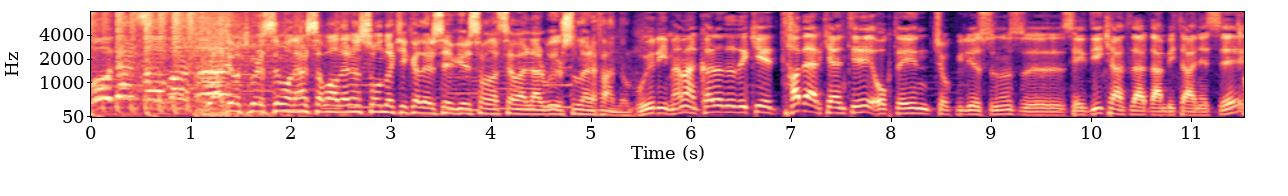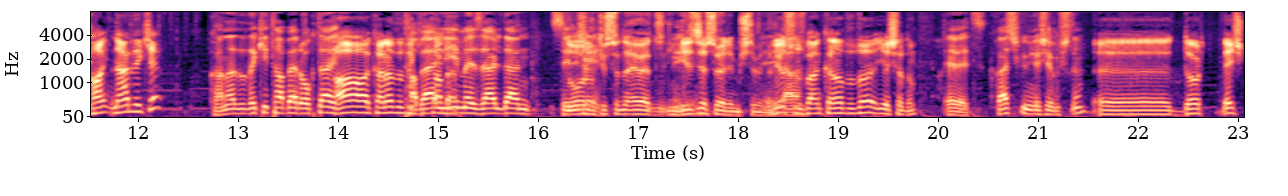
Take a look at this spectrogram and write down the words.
Modern Sabahlar Radyo Tümrüt'ü Modern Sabahların son dakikaları sevgili sanatseverler buyursunlar efendim. Buyurayım hemen Kanada'daki Taber kenti Oktay'ın çok biliyorsunuz e, sevdiği kentlerden bir tanesi. Ha, neredeki? Kanada'daki Taber Oktay. Aa Kanada'daki Taberliği Taber. mezelden seni Doğru. şey- Türküsünü evet İngilizce söylemişti bir de. Biliyorsunuz ben Kanada'da yaşadım. Evet. Kaç gün yaşamıştın? Ee, 4 5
